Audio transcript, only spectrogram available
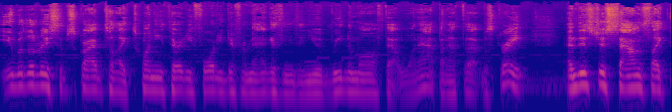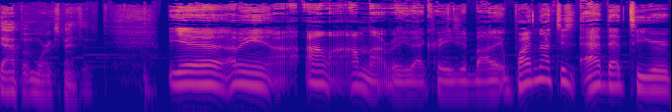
it would literally subscribe to like 20 30 40 different magazines and you would read them all off that one app and i thought that was great. And this just sounds like that but more expensive. Yeah i mean I, I'm, I'm not really that crazy about it. Why not just add that to your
